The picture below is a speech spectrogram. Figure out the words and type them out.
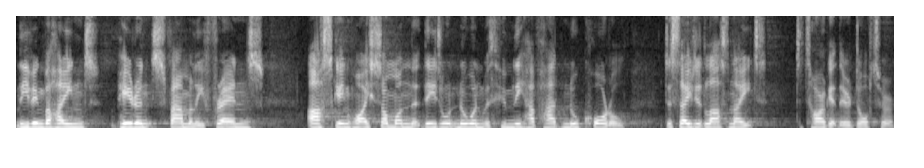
Leaving behind parents, family, friends, asking why someone that they don't know and with whom they have had no quarrel decided last night to target their daughter,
